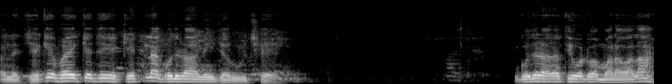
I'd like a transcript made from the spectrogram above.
અને જે કે ભાઈ કે છે કેટલા ગોદડાની જરૂર છે. ગોદડા નથી ઓઢવા મારા વાલા.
